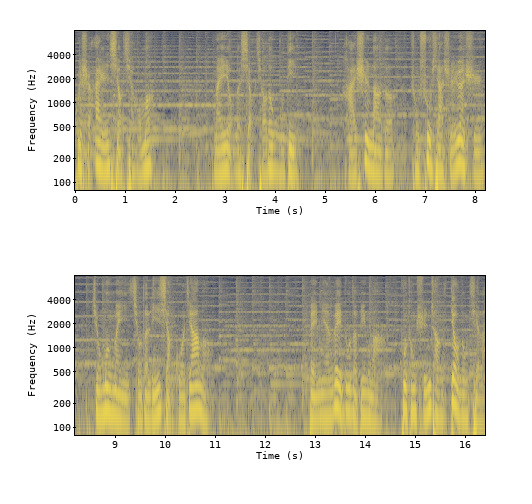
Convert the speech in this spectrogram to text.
会是爱人小乔吗？没有了小乔的吴地，还是那个从树下学院时就梦寐以求的理想国家吗？北面魏都的兵马不同寻常的调动起来，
